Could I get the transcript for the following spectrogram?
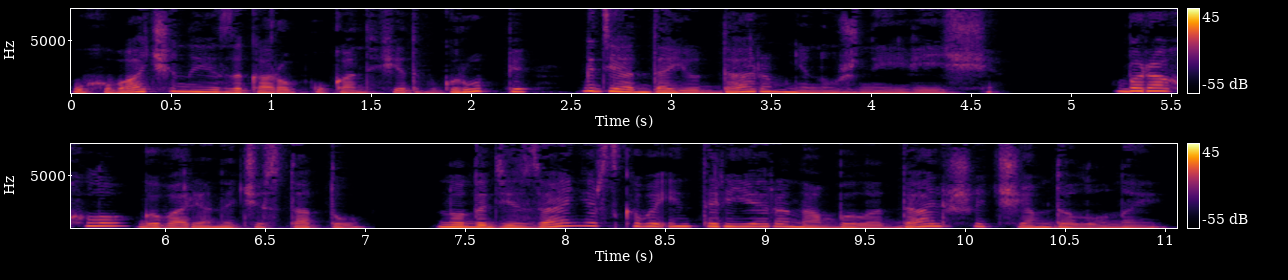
ухваченные за коробку конфет в группе, где отдают даром ненужные вещи. Барахло, говоря на чистоту, но до дизайнерского интерьера нам было дальше, чем до луны.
